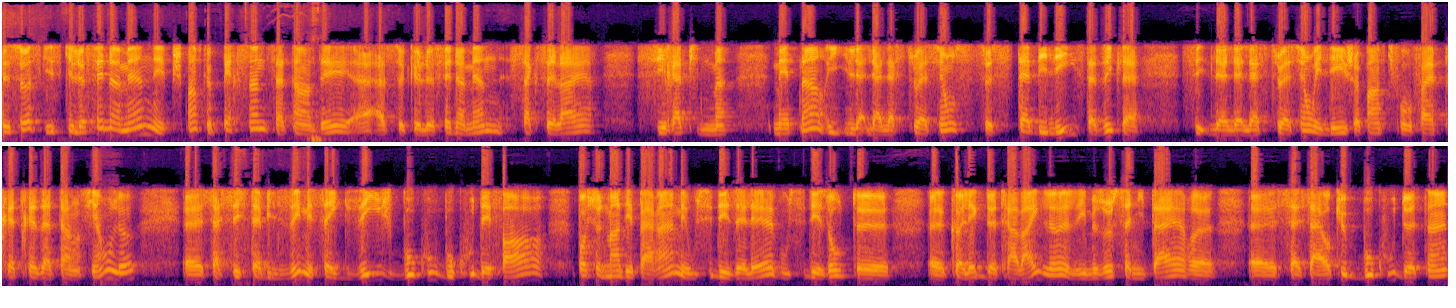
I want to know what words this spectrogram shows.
C'est ça. Ce qui, ce qui, est le phénomène, et puis je pense que personne s'attendait à, ce que le phénomène s'accélère rapidement. Maintenant, la, la, situation se stabilise, c'est-à-dire que la, la, la, situation est est, je pense qu'il faut faire très, très attention. Là. Euh, ça s'est stabilisé, mais ça exige beaucoup, beaucoup d'efforts, pas seulement des parents, mais aussi des élèves, aussi des autres euh, euh, collègues de travail. Là. Les mesures sanitaires, ça, ça, occupe beaucoup de temps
